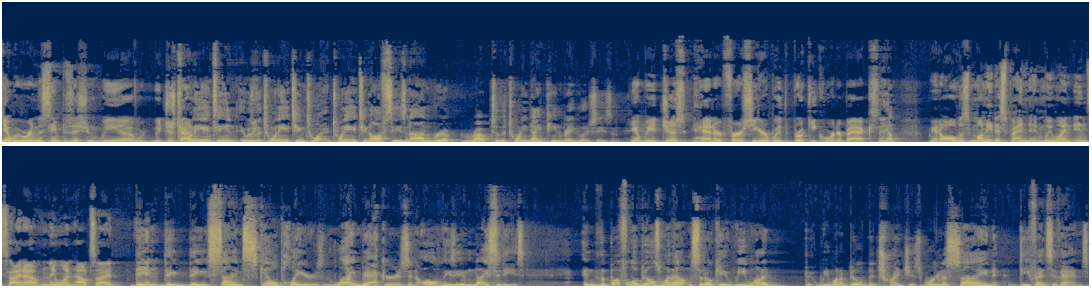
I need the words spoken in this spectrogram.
Yeah, we were in the same position. We uh, we just got 2018. It was the 2018 2018 off season on route to the 2019 regular season. Yeah, we had just had our first year with rookie quarterbacks, and yep. we had all this money to spend, and we went inside out, and they went outside. They in. they they signed skill players and linebackers and all these niceties, and the Buffalo Bills went out and said, "Okay, we want to." We want to build the trenches. We're going to sign defensive ends.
